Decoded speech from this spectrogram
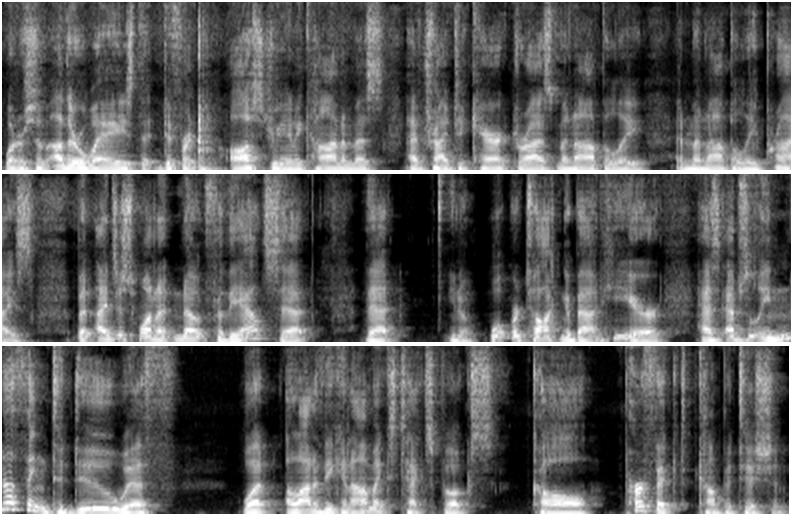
what are some other ways that different Austrian economists have tried to characterize monopoly and monopoly price. But I just want to note for the outset that you know what we're talking about here has absolutely nothing to do with what a lot of economics textbooks call perfect competition.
